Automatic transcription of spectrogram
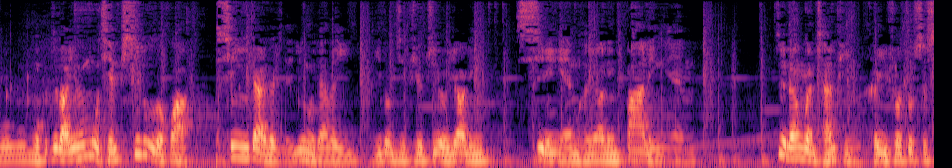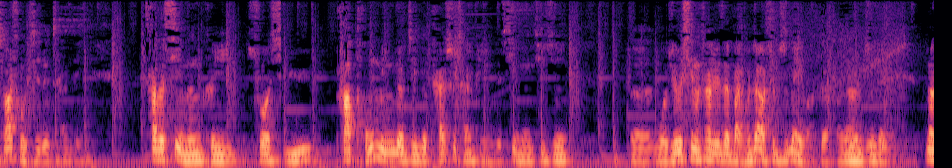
我我我不知道，因为目前披露的话，新一代的英伟达的移移动 GPU 只有幺零七零 M 和幺零八零 M，这两款产品可以说都是杀手级的产品，它的性能可以说与它同名的这个台式产品的性能，其实，呃，我觉得性能差距在百分之二十之内吧，对，百分之二十之内。那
